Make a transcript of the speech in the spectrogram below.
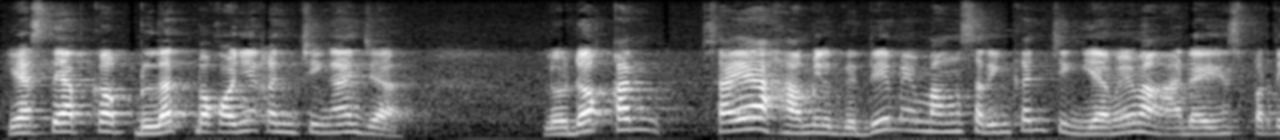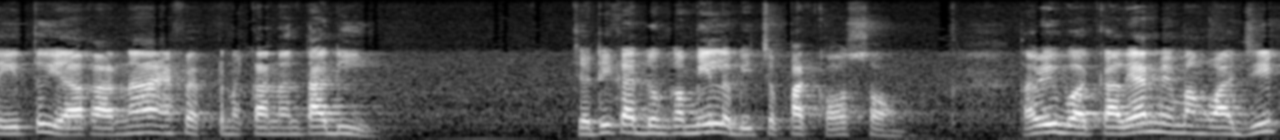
Ya setiap kebelet pokoknya kencing aja. Loh dok kan saya hamil gede memang sering kencing. Ya memang ada yang seperti itu ya karena efek penekanan tadi. Jadi kandung kemih lebih cepat kosong. Tapi buat kalian memang wajib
